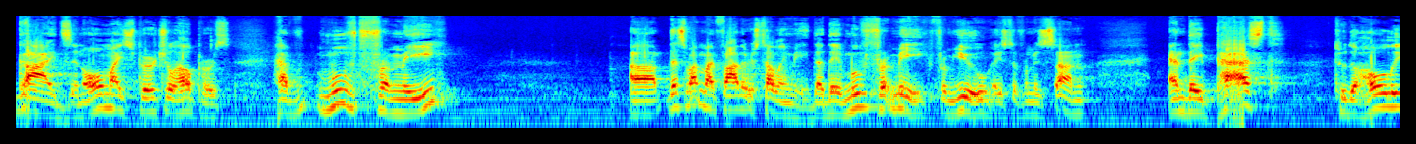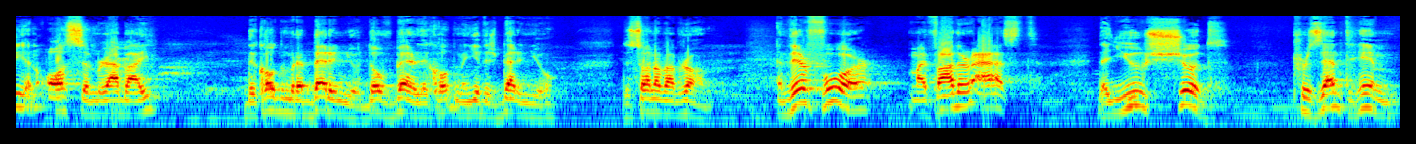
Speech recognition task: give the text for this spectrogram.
guides and all my spiritual helpers have moved from me. Uh, that's what my father is telling me that they've moved from me, from you, Esther, from his son, and they passed to the holy and awesome rabbi. They called him Rebberinu, Dov Ber, they called him in Yiddish Berinu, the son of Abraham. And therefore, my father asked that you should present him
